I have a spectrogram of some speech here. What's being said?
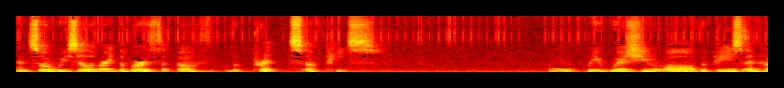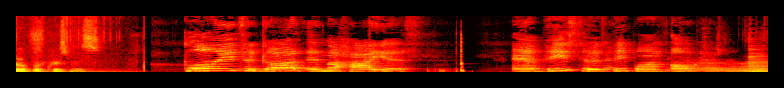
And so we celebrate the birth of the Prince of Peace. We wish you all the peace and hope of Christmas. Glory to God in the highest, and peace to his people on earth.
